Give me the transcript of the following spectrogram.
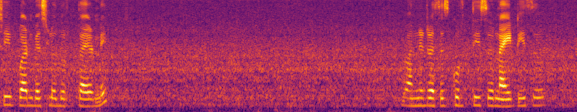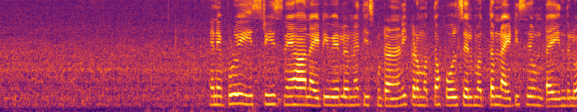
చీప్ అండ్ బెస్ట్లో దొరుకుతాయండి. ఇవన్నీ డ్రెస్సెస్ కుర్తీస్ నైటీస్. నేను ఎప్పుడు ఈ శ్రీ స్నేహ నైటీ వేర్లోనే తీసుకుంటానండి. ఇక్కడ మొత్తం హోల్సేల్ మొత్తం నైటీసే ఉంటాయి ఇందులో.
